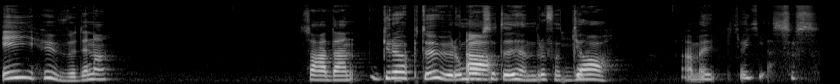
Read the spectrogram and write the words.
I huvudena så hade han... Gröpt ur och Ja. mosat i händer och fötter? Ja. Ja men ja, Jesus.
